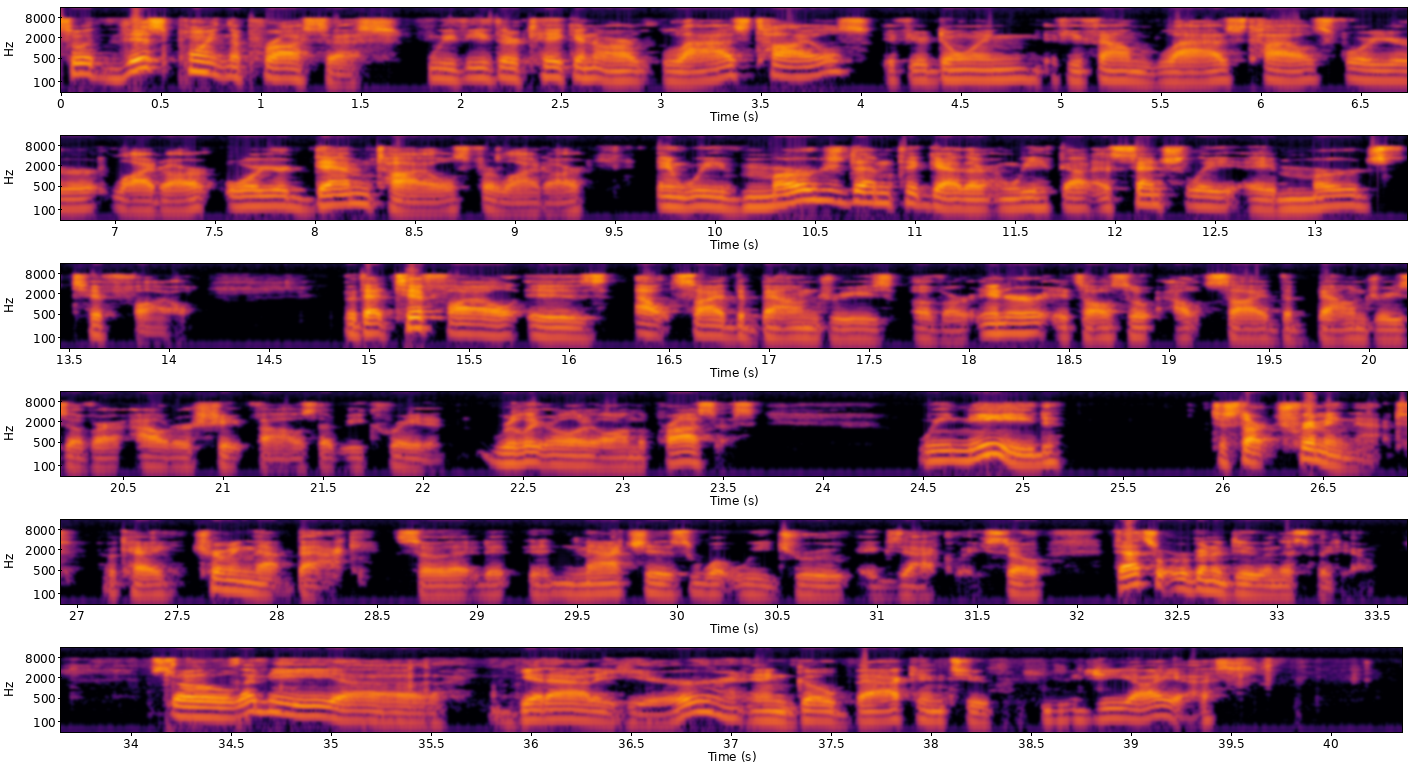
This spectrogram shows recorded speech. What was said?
So at this point in the process, we've either taken our LAS tiles, if you're doing, if you found LAS tiles for your LiDAR, or your DEM tiles for LiDAR, and we've merged them together and we've got essentially a merged TIFF file. But that TIFF file is outside the boundaries of our inner. It's also outside the boundaries of our outer shape files that we created really early on in the process. We need to start trimming that, okay? Trimming that back so that it, it matches what we drew exactly. So that's what we're going to do in this video. So let me uh, get out of here and go back into QGIS.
